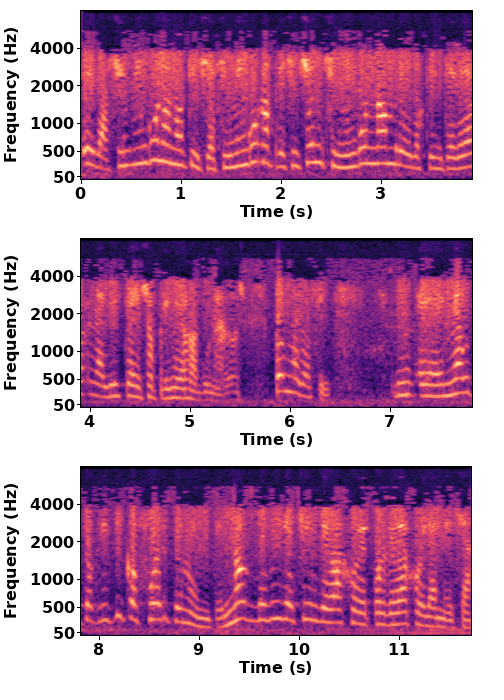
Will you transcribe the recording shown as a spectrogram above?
era sin ninguna noticia, sin ninguna precisión sin ningún nombre de los que integraron la lista de esos primeros vacunados. Póngalo así. Mm, eh, me autocritico fuertemente. No debí decir debajo de, por debajo de la mesa.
